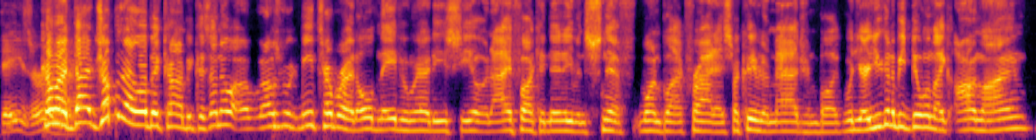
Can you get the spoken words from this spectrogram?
days early. Come on, now. di- jump in that a little bit, Connor, because I know uh, when I was working, me and Turbo at Old Navy, we were at ECU, and I fucking didn't even sniff one Black Friday, so I couldn't even imagine. But like, are you going to be doing like online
